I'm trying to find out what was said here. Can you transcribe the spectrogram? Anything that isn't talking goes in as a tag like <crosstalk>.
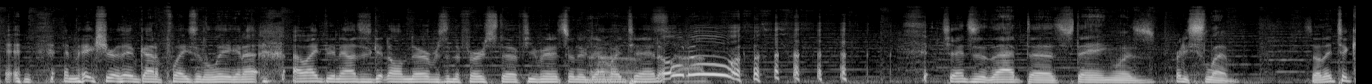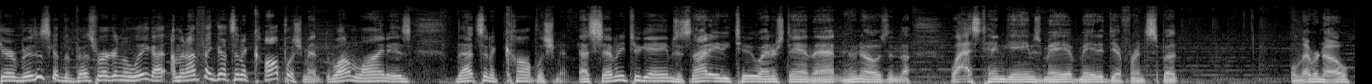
and, and make sure they've got a place in the league. And I, I like the announcers getting all nervous in the first uh, few minutes when they're down by 10. Oh, no! <laughs> Chances of that uh, staying was pretty slim. So they took care of business, got the best record in the league. I, I mean, I think that's an accomplishment. The bottom line is that's an accomplishment. That's 72 games. It's not 82. I understand that. And who knows? And the last 10 games may have made a difference, but we'll never know.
